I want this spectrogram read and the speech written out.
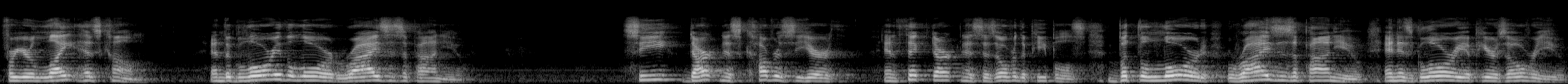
for your light has come, and the glory of the Lord rises upon you. See, darkness covers the earth and thick darkness is over the peoples. But the Lord rises upon you, and his glory appears over you.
